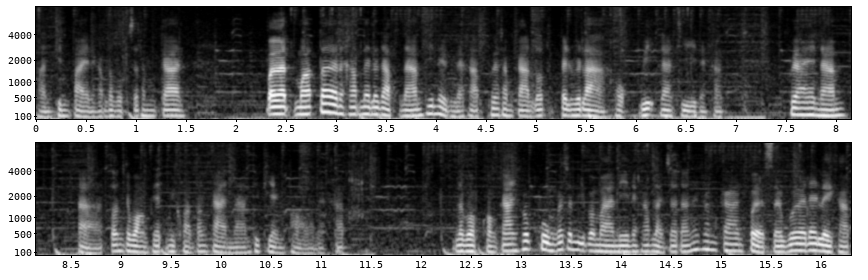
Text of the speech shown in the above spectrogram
3,000 ขึ้นไปนะครับ ระบบจะทำการเปิดมอเตอร์นะครับในระดับน้ำที่1นะครับ เพื่อทำการลดเป็นเวลา 6 วินาทีนะครับ เพื่อให้น้ำต้นกระบองเพชรมีความต้องการน้ำที่เพียงพอนะครับ ระบบของการควบคุมก็จะมีประมาณนี้นะครับ หลังจากนั้นให้ทำการเปิดเซิร์ฟเวอร์ได้เลยครับ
